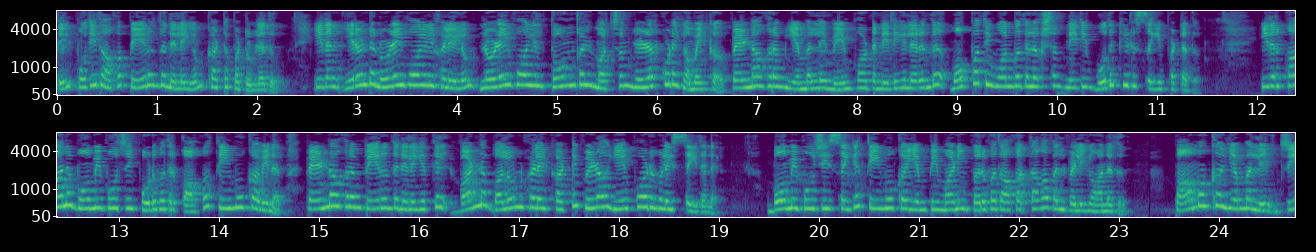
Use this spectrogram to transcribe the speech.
கிராமத்தில் புதிதாக பேருந்து நிலையம் கட்டப்பட்டுள்ளது. இதன் இரண்டு நுழைவாயில்களிலும் நுழைவாயில் தூண்கள் மற்றும் நிழற்குடை அமைக்க பெண்ணாகரம் எம்எல்ஏ மேம்பாட்டு நிதியிலிருந்து முப்பத்தி ஒன்பது லட்சம் நிதி ஒதுக்கீடு செய்யப்பட்டது. இதற்கான பூமி பூஜை போடுவதற்காக திமுகவினர் பெண்ணாகரம் பேருந்து நிலையத்தில் வண்ண பலூன்களை கட்டி விழா ஏற்பாடுகளை செய்தனர். பூமி பூஜை செய்ய திமுக எம்பி மணி வருவதாக தகவல் வெளியானது. PMK MLA J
